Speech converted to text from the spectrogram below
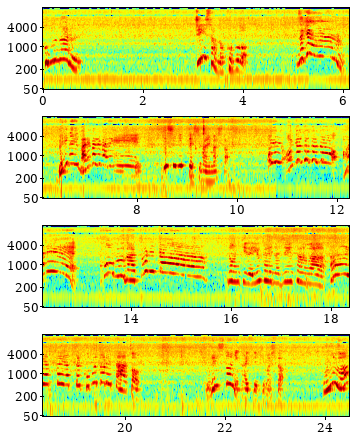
コブのあるじいさんのコブをズキュきちぎってしまいました。おいおいだだだだあれコブが取れたのんきで愉快なじいさんはああやったやった。コブ取れた。と嬉しそうに帰ってきました。鬼は？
